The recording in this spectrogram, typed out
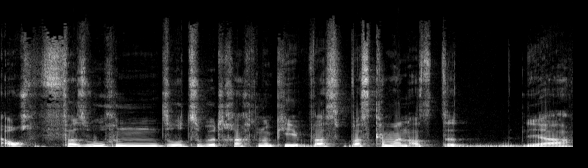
auch versuchen, so zu betrachten, okay, was, was kann man aus, ja,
